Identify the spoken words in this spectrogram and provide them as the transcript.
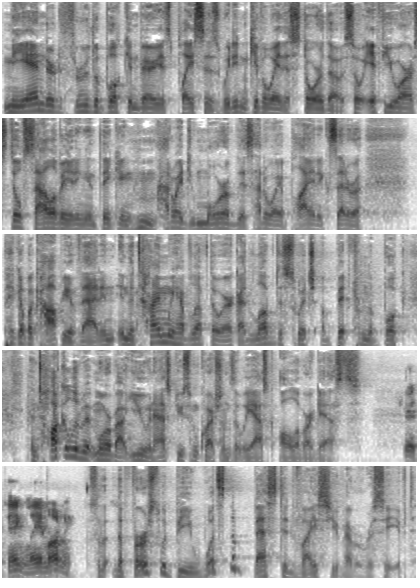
meandered through the book in various places. We didn't give away the store though. So if you are still salivating and thinking, hmm, how do I do more of this? How do I apply it, etc., pick up a copy of that. In, in the time we have left, though, Erik, I'd love to switch a bit from the book and talk a little bit more about you and ask you some questions that we ask all of our guests. Sure thing. Lay them on me. So the first would be, what's the best advice you've ever received?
